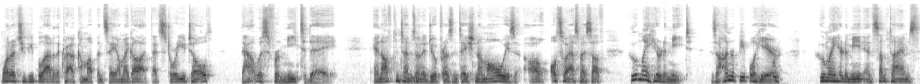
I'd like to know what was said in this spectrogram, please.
one or two people out of the crowd come up and say, Oh my God, that story you told, that was for me today. And oftentimes when I do a presentation, I'm always, I'll also ask myself, who am I here to meet? There's a hundred people here. Mm-hmm. Who am I here to meet? And sometimes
